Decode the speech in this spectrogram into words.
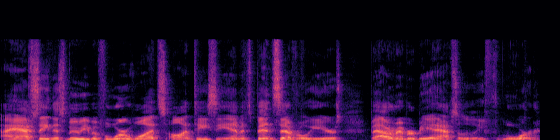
I have seen this movie before once on TCM. It's been several years, but I remember being absolutely floored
